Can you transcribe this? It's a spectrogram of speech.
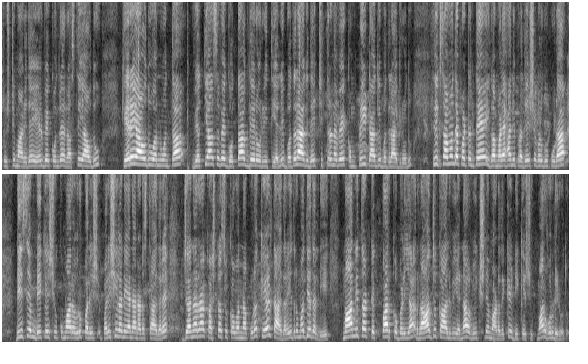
ಸೃಷ್ಟಿ ಮಾಡಿದೆ. ಹೇಳಬೇಕು ಅಂದರೆ ರಸ್ತೆ ಯಾವುದು? ಕೆರೆ ಯಾವುದು ಅನ್ನುವಂಥ ವ್ಯತ್ಯಾಸವೇ ಗೊತ್ತಾಗದೇ ಇರೋ ರೀತಿಯಲ್ಲಿ ಬದಲಾಗಿದೆ, ಚಿತ್ರಣವೇ ಕಂಪ್ಲೀಟ್ ಆಗಿ ಬದಲಾಗಿರೋದು. ಇದಕ್ಕೆ ಸಂಬಂಧಪಟ್ಟಂತೆ ಈಗ ಮಳೆಹಾನಿ ಪ್ರದೇಶಗಳಿಗೂ ಕೂಡ D C M D K Shivakumar ಅವರು ಪರಿಶ್, ಪರಿಶೀಲನೆಯನ್ನ ನಡೆಸ್ತಾ ಇದ್ದಾರೆ. ಜನರ ಕಷ್ಟ ಸುಖವನ್ನ ಕೂಡ ಕೇಳ್ತಾ ಇದ್ದಾರೆ. ಇದರ ಮಧ್ಯದಲ್ಲಿ ಮಾನ್ಯತ ಟೆಕ್ ಪಾರ್ಕ್ ಬಳಿಯ ರಾಜ ಕಾಲುವೆಯನ್ನ ವೀಕ್ಷಣೆ ಮಾಡೋದಕ್ಕೆ ಡಿ ಕೆ ಶಿವಕುಮಾರ್ ಹೊರಡಿರೋದು.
